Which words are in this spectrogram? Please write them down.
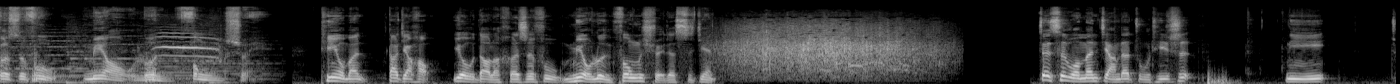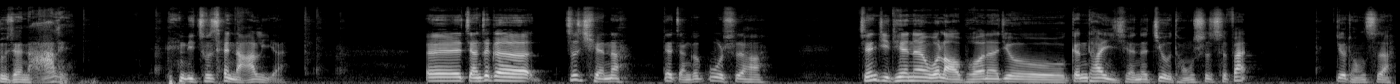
何师傅妙论风水，听友们，大家好，又到了何师傅妙论风水的时间。这次我们讲的主题是：你住在哪里？你住在哪里啊？呃，讲这个之前呢，要讲个故事哈。前几天呢，我老婆呢就跟她以前的旧同事吃饭，旧同事啊。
